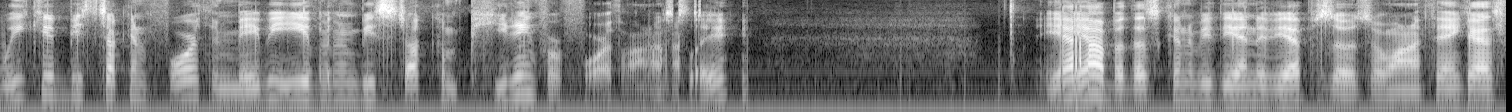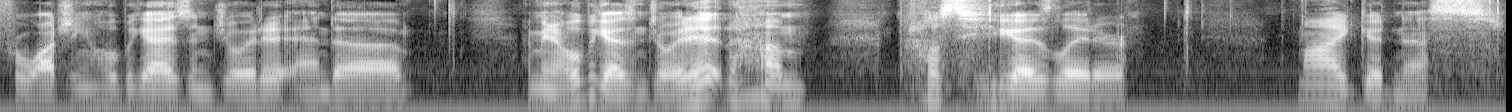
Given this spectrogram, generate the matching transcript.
we could be stuck in fourth and maybe even be stuck competing for fourth, honestly yeah, yeah, but that's going to be the end of the episode. So I want to thank you guys for watching. Hope you guys enjoyed it. And, uh, I mean, I hope you guys enjoyed it. Um, but I'll see you guys later. My goodness.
